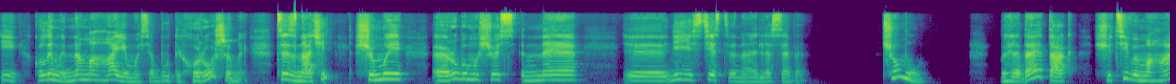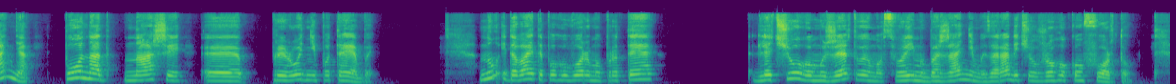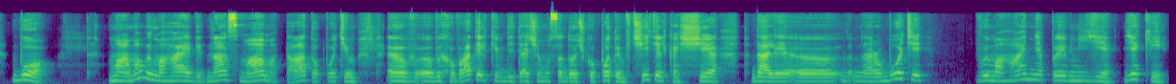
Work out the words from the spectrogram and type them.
І коли ми намагаємося бути хорошими, це значить, що ми е, робимо щось не, е, неєстественне для себе. Чому? Виглядає так, що ці вимагання понад наші е, природні потреби. Ну і давайте поговоримо про те, для чого ми жертвуємо своїми бажаннями заради чужого комфорту. Бо Мама вимагає від нас, мама, тато, потім е, е, виховательки в дитячому садочку, потім вчителька, ще далі е, на роботі. Вимагання певні є. Які?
